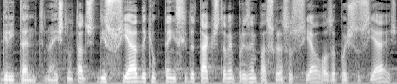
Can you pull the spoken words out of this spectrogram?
gritante. Não é? Isto não está dissociado daquilo que têm sido ataques também, por exemplo, à segurança social, aos apoios sociais,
